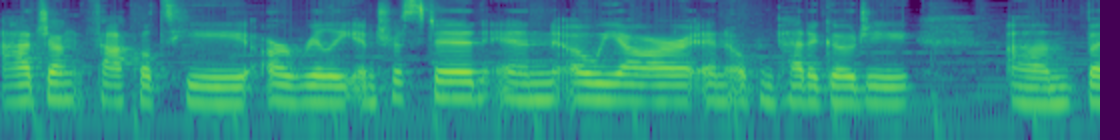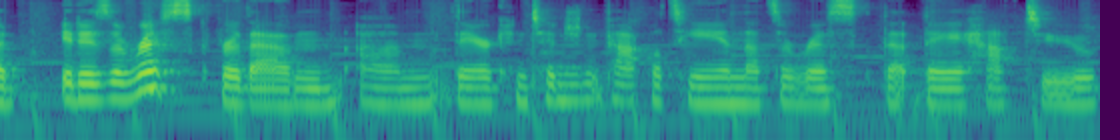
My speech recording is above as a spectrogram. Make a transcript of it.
adjunct faculty are really interested in OER and open pedagogy, um, but it is a risk for them. Um, they're contingent faculty, and that's a risk that they have to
